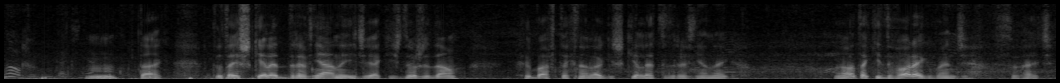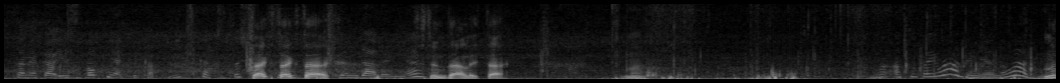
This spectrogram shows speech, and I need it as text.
Nowy widać, nie? Mm, tak. Tutaj szkielet drewniany idzie, jakiś duży dom, chyba w technologii szkieletu drewnianego. No, taki dworek będzie, słuchajcie. Tam jaka jest w oknie jakby kapliczka czy coś? Tak, tym, tak, tak. W tym dalej, nie? W tym dalej, tak. No, No a tutaj ładnie, no ładnie. no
